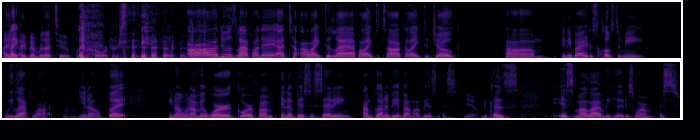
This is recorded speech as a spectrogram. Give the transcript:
I, Like- I remember that too from my coworkers. all, all I do is laugh all day. I, t- I like to laugh. I like to talk. I like to joke. Um, anybody that's close to me, we laugh a lot, Mhm. you know. But you know, when I'm at work or if I'm in a business setting, I'm gonna be about my business yeah. because it's my livelihood. It's where I'm. It's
